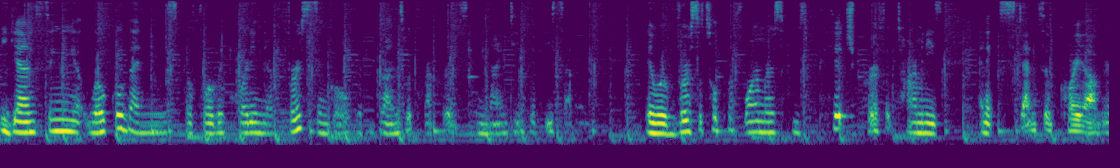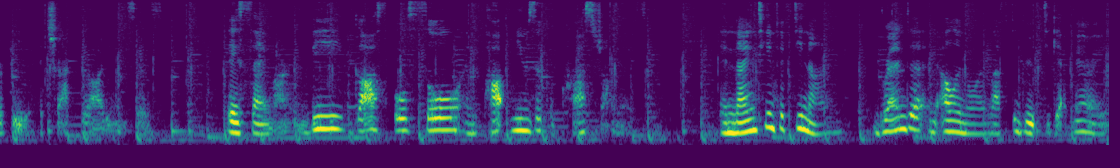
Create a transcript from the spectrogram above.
began singing at local venues before recording their first single with Brunswick Records in 1957. They were versatile performers whose pitch perfect harmonies and extensive choreography attract their audiences. They sang R&B, gospel, soul, and pop music across genres. In 1959, Brenda and Eleanor left the group to get married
